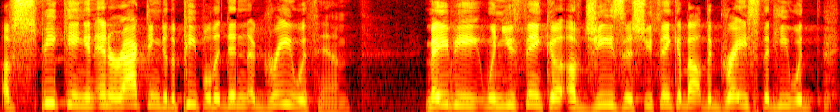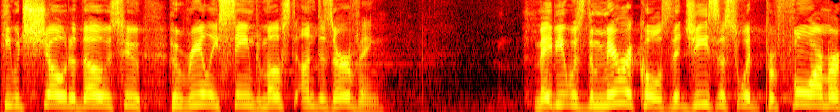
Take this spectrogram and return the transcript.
of speaking and interacting to the people that didn't agree with him. Maybe when you think of Jesus, you think about the grace that he would, he would show to those who, who really seemed most undeserving. Maybe it was the miracles that Jesus would perform or,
